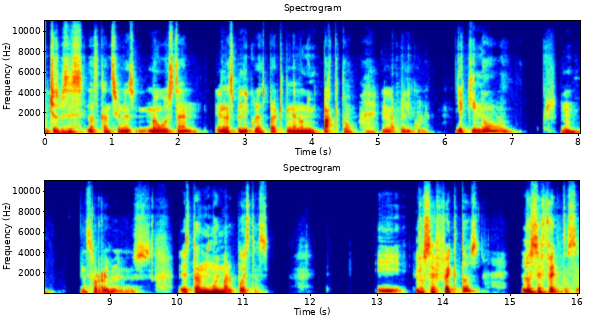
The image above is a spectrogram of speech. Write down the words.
muchas veces las canciones me gustan en las películas para que tengan un impacto en la película, y aquí no, mm, es horrible, es- están muy mal puestas, y los efectos, los efectos,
